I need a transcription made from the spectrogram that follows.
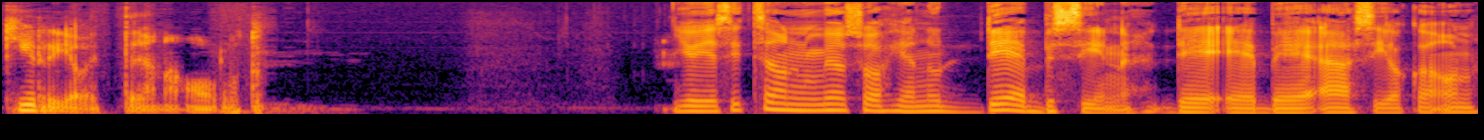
kirjoittajana ollut. Joo, ja sitten se on myös ohjannut Debsin, DEBS, joka on,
